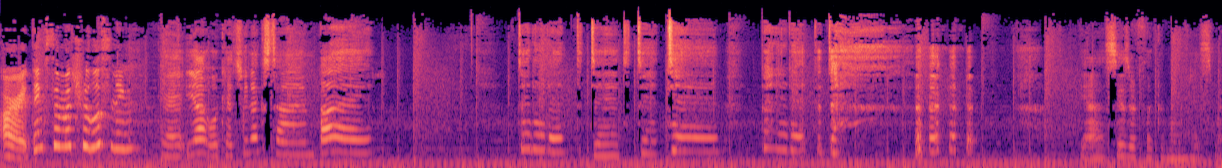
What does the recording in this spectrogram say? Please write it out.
All right. Thanks so much for listening. Okay, yeah, we'll catch you next time. Bye. yeah, Caesar Flickerman is my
